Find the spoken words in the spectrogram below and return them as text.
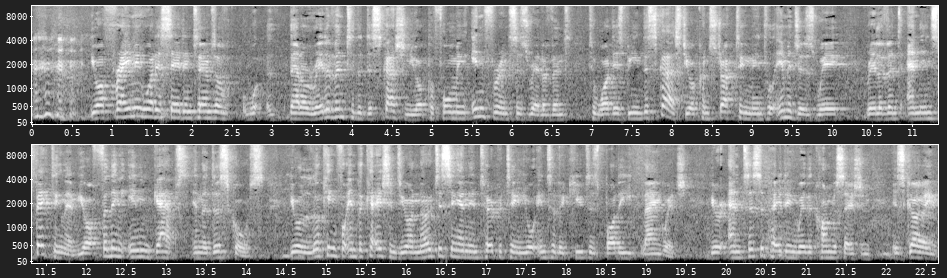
you are framing what is said in terms of w- that are relevant to the discussion. You are performing inferences relevant to what is being discussed. You are constructing mental images where relevant and inspecting them. You are filling in gaps in the discourse. You are looking for implications. You are noticing and interpreting your interlocutor's body language. You're anticipating where the conversation is going,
